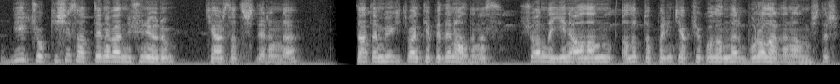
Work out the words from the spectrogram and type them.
birçok kişi sattığını ben düşünüyorum kar satışlarında. Zaten büyük ihtimal tepeden aldınız. Şu anda yeni alan alıp da panik yapacak olanlar buralardan almıştır.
